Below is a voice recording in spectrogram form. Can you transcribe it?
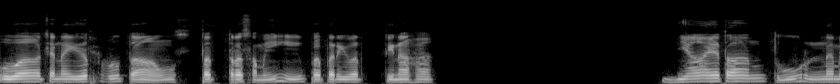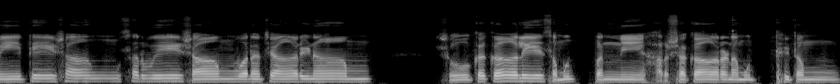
उवाच नैर्वृतांस्तत्र समीपपरिवर्तिनः ज्ञायताम् तूर्णमेतेषाम् सर्वेषाम् वनचारिणाम् शोककाले समुत्पन्ने हर्षकारणमुत्थितम्।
